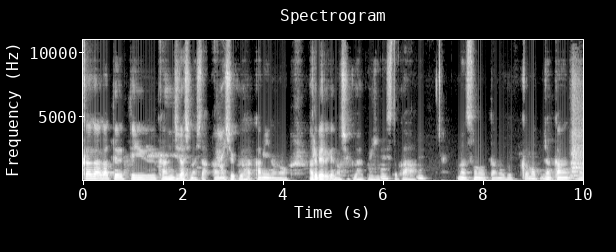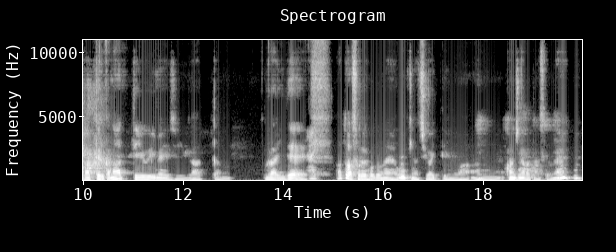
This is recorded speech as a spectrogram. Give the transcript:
価が上がってるっていう感じはしました。あの、はい宿泊、カミーノのアルベルゲの宿泊費ですとか、うんうん。まあ、その他の物価も若干上がってるかなっていうイメージがあったのぐらいで、はい。あとはそれほどね、大きな違いっていうのは、あの、感じなかったんですけどね。うんうん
